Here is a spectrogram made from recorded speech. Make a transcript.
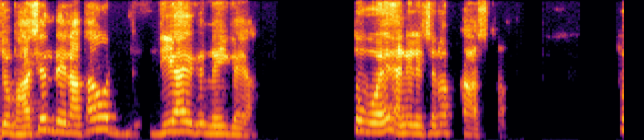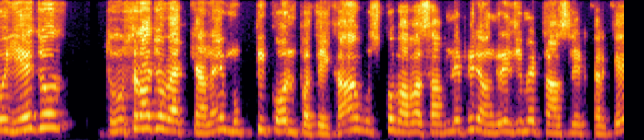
जो भाषण देना था वो दिया नहीं गया। तो वो है एनिलेशन ऑफ़ कास्ट का। तो ये जो दूसरा जो व्याख्यान है, मुक्ति कौन पते का उसको बाबा साहब ने फिर अंग्रेज़ी में ट्रांसलेट करके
